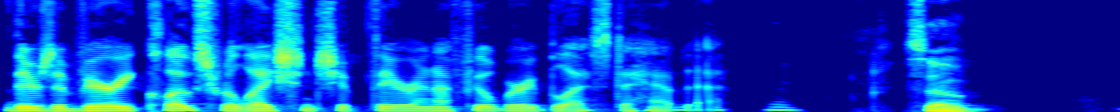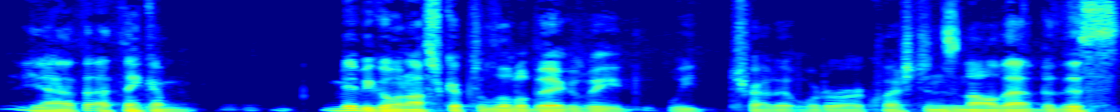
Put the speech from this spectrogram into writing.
there's a very close relationship there and I feel very blessed to have that. So, yeah, I, th- I think I'm maybe going off script a little bit because we we try to order our questions and all that. But this,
